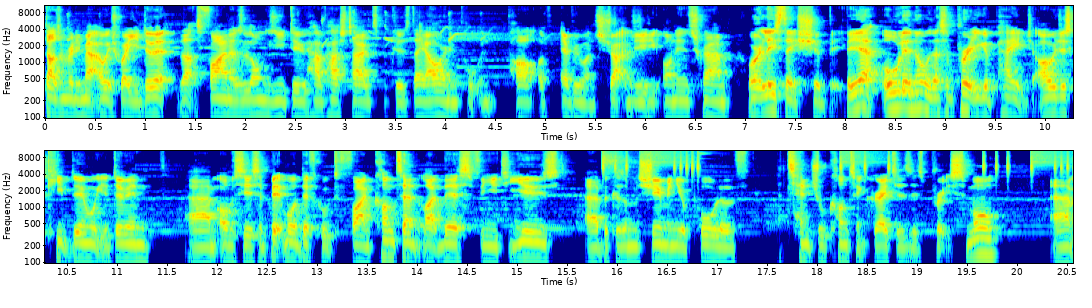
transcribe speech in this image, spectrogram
doesn't really matter which way you do it. That's fine as long as you do have hashtags because they are an important part of everyone's strategy on Instagram, or at least they should be. But yeah, all in all, that's a pretty good page. I would just keep doing what you're doing. Um, obviously, it's a bit more difficult to find content like this for you to use uh, because I'm assuming your pool of potential content creators is pretty small. Um,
